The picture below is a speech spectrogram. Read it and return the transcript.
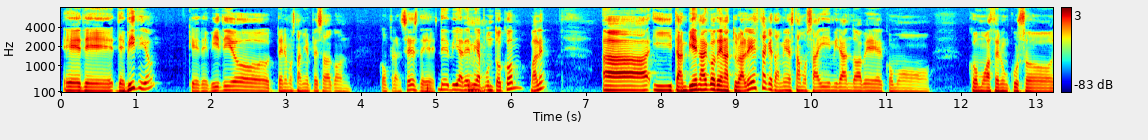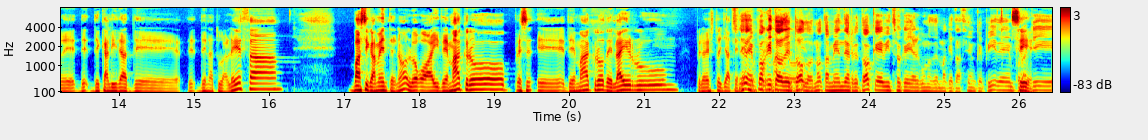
de, de vídeo, que de vídeo tenemos también pensado con, con francés, de, de viademia.com, ¿vale? Ah, y también algo de naturaleza, que también estamos ahí mirando a ver cómo, cómo hacer un curso de, calidad de, naturaleza. Básicamente, ¿no? Luego hay de macro, eh, de macro, de Lightroom, pero esto ya tenemos. Sí, hay un poquito de, todo, ¿no? También de retoque. He visto que hay algunos de maquetación que piden por sí, aquí.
